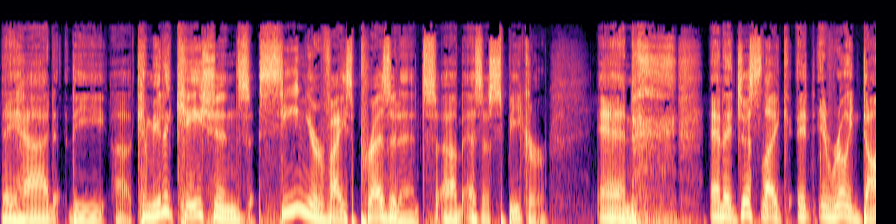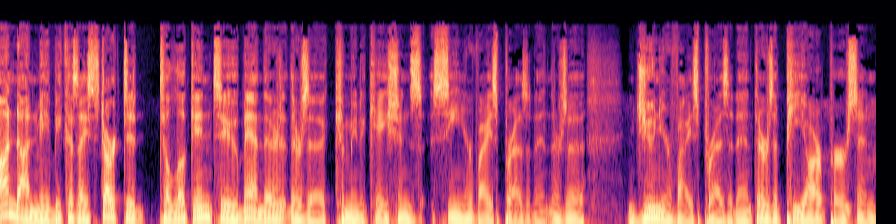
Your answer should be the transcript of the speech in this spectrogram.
they had the uh, communications senior vice president uh, as a speaker and and it just like it, it really dawned on me because I start to to look into man there's there's a communications senior vice president there's a junior vice president there's a PR person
